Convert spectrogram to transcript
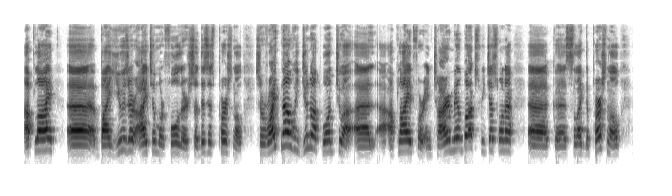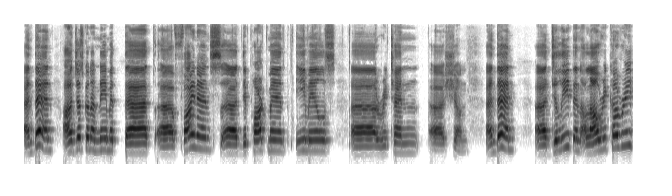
apply uh, by user item or folder. So this is personal. So right now we do not want to uh, uh, apply it for entire mailbox. We just want to uh, select the personal. And then I'm just gonna name it that uh, finance uh, department emails retention. And then uh, delete and allow recovery.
